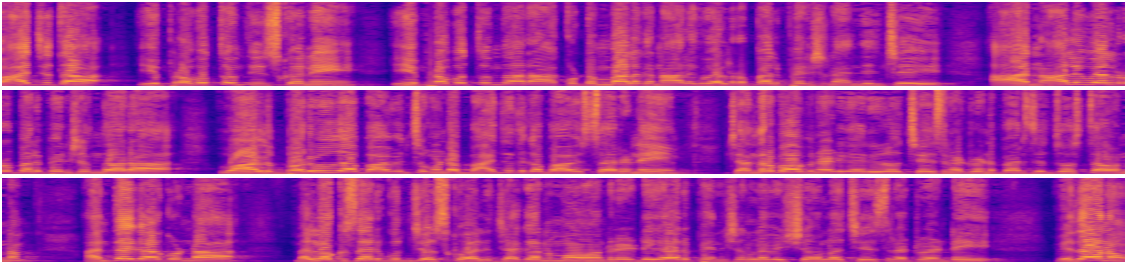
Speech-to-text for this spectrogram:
బాధ్యత ఈ ప్రభుత్వం తీసుకొని ఈ ప్రభుత్వం ద్వారా ఆ కుటుంబాలకు నాలుగు వేల రూపాయలు పెన్షన్ అందించి ఆ నాలుగు వేల రూపాయల పెన్షన్ ద్వారా వాళ్ళు బరువుగా భావించకుండా బాధ్యతగా భావిస్తారని చంద్రబాబు నాయుడు గారు ఈరోజు చేసినటువంటి పరిస్థితి చూస్తూ ఉన్నాం. అంతేకాకుండా మళ్ళీ ఒకసారి గుర్తు చేసుకోవాలి. జగన్మోహన్ రెడ్డి గారు పెన్షన్ల విషయంలో చేసినటువంటి విధానం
